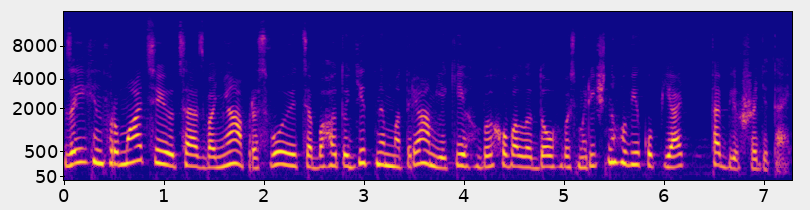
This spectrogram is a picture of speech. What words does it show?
За їх інформацією, це звання присвоюється багатодітним матерям, які виховали до восьмирічного віку 5 та більше дітей.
